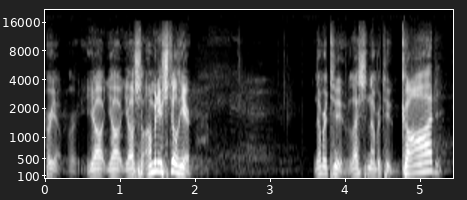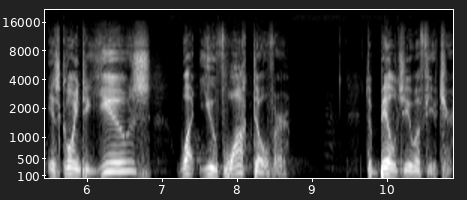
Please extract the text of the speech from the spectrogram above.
Hurry up. Hurry. Y'all, y'all, y'all, how many are still here? Number two. Lesson number two. God is going to use what you've walked over to build you a future.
